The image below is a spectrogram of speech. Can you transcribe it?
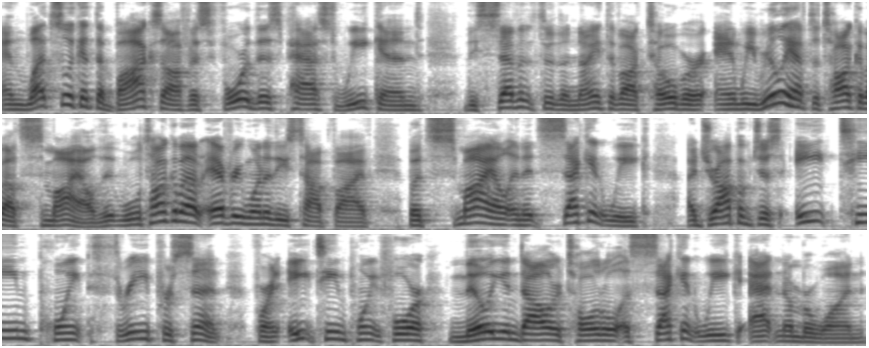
And let's look at the box office for this past weekend, the 7th through the 9th of October. And we really have to talk about Smile. We'll talk about every one of these top five, but Smile in its second week a drop of just 18.3% for an $18.4 million total, a second week at number one.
